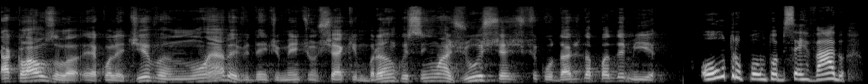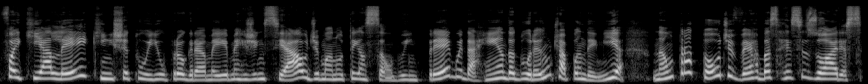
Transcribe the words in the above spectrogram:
A cláusula é, coletiva não era, evidentemente, um cheque em branco, e sim um ajuste às dificuldades da pandemia. Outro ponto observado foi que a lei que instituiu o programa emergencial de manutenção do emprego e da renda durante a pandemia não tratou de verbas rescisórias.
